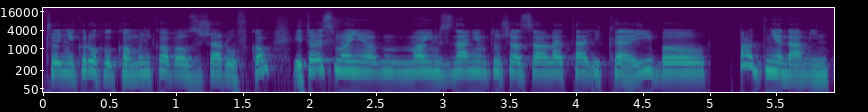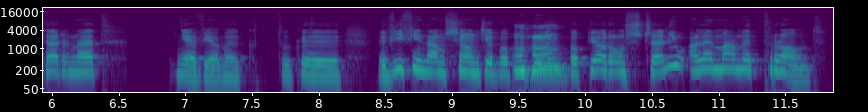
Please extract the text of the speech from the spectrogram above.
czujnik ruchu komunikował z żarówką. I to jest moim, moim zdaniem duża zaleta IKEA, bo padnie nam internet, nie wiem, Wi-Fi nam siądzie, bo, mhm. bo piorun szczelił, ale mamy prąd.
